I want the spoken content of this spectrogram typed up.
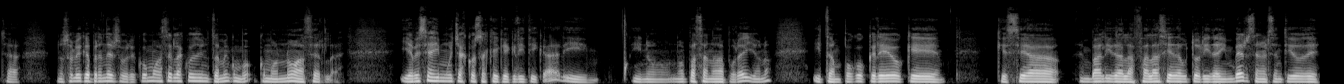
O sea, no solo hay que aprender sobre cómo hacer las cosas, sino también cómo, cómo no hacerlas. Y a veces hay muchas cosas que hay que criticar y, y no, no pasa nada por ello, ¿no? Y tampoco creo que, que sea válida la falacia de autoridad inversa, en el sentido de,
